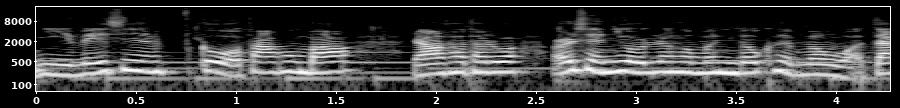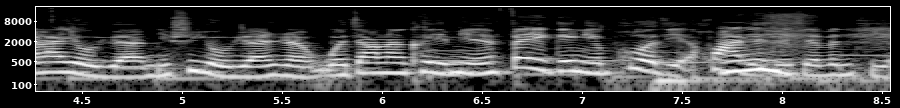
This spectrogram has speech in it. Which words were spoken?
你微信给我发红包。”然后他他说：“而且你有任何问题都可以问我，咱俩有缘，你是有缘人，我将来可以免费给你破解化解这些问题。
